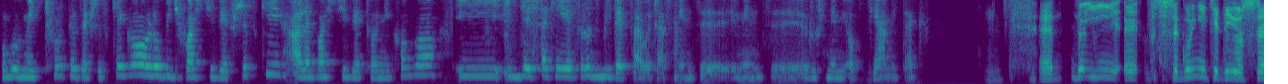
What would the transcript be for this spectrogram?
mogłoby mieć czwórkę ze wszystkiego, lubić właściwie wszystkich, ale właściwie to nikogo i, i gdzieś takie jest rozbite cały czas między, między różnymi opcjami, tak. Mhm. E, no i e, szczególnie kiedy już e,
